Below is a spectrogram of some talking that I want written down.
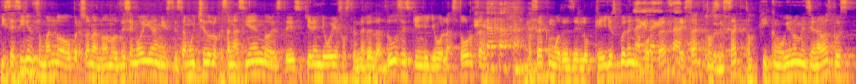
y se siguen sumando personas, ¿no? Nos dicen, oigan, este, está muy chido lo que están haciendo, este, si quieren yo voy a sostenerles las luces, si quieren yo llevo las tortas, o sea, como desde lo que ellos pueden la aportar. Exacto, exacto. Y como bien lo mencionabas, pues,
